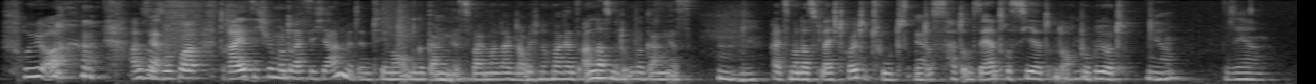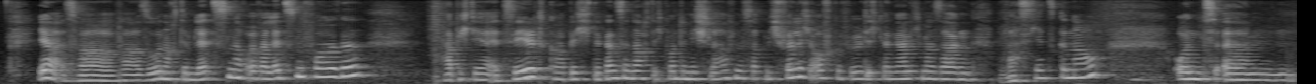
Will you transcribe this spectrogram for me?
früher, also ja. so vor 30, 35 Jahren mit dem Thema umgegangen mhm. ist, weil man da, glaube ich, nochmal ganz anders mit umgegangen ist, mhm. als man das vielleicht heute tut. Ja. Und das hat uns sehr interessiert und auch mhm. berührt. Ja, sehr. Ja, es war, war so nach dem letzten, nach eurer letzten Folge, habe ich dir ja erzählt, habe ich eine ganze Nacht, ich konnte nicht schlafen, das hat mich völlig aufgewühlt. Ich kann gar nicht mal sagen, was jetzt genau. Und ähm,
